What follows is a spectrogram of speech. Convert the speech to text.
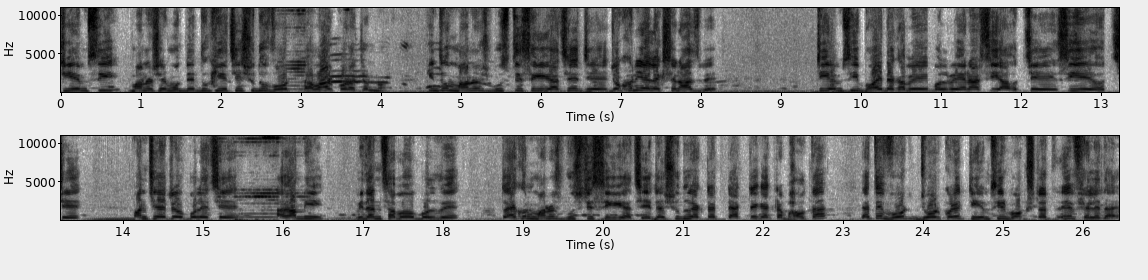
টিএমসি মানুষের মধ্যে দুখিয়েছে শুধু ভোট ব্যবহার করার জন্য। কিন্তু মানুষ বুঝতে শিখে গেছে যে যখনই ইলেকশন আসবে, টিএমসি ভয় দেখাবে, বলবে এনআরসি হচ্ছে সিএ হচ্ছে, পঞ্চায়েতও বলেছে, আগামী বিধানসভাও বলবে। তো এখন মানুষ বুঝতে শিখে গেছে। এটা শুধু একটা ট্যাকটেক একটা ভাওতা, যাতে ভোট জোর করে টিএমসির বক্সটাতে ফেলে দেয়।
